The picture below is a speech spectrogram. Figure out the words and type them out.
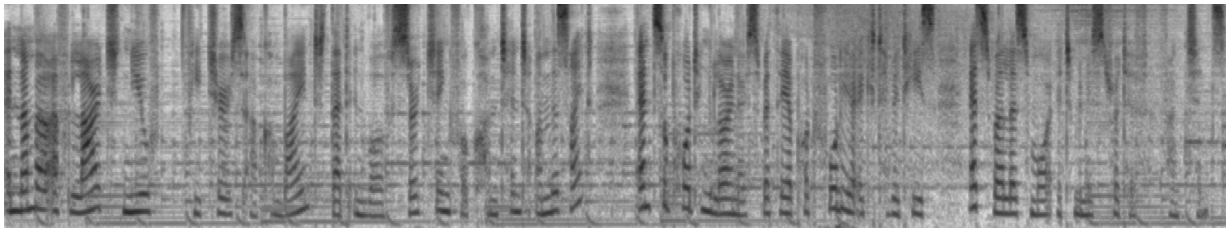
a number of large new features are combined that involve searching for content on the site and supporting learners with their portfolio activities as well as more administrative functions.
